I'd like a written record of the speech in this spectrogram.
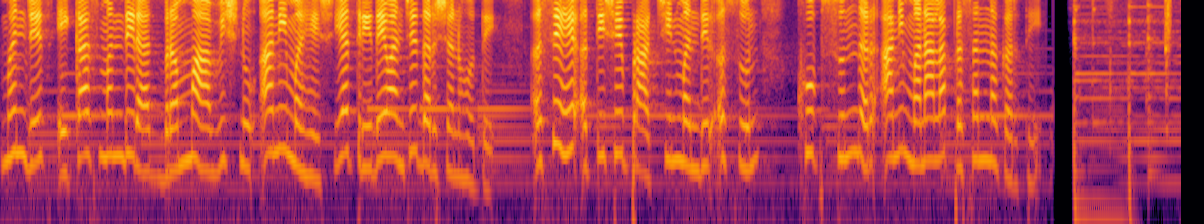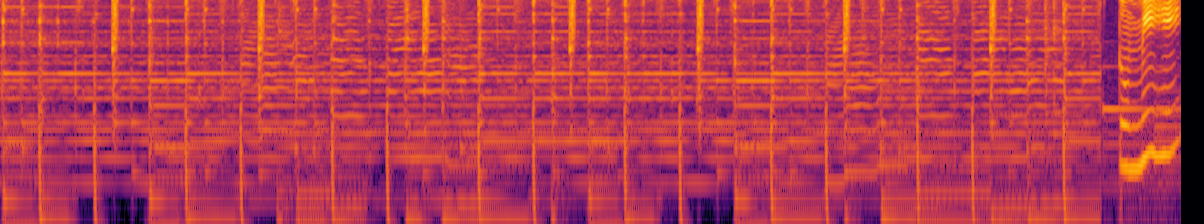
म्हणजेच एकाच मंदिरात ब्रह्मा विष्णू आणि महेश या त्रिदेवांचे दर्शन होते. असे हे अतिशय प्राचीन मंदिर असून खूप सुंदर आणि मनाला प्रसन्न करते. तुम्हीही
